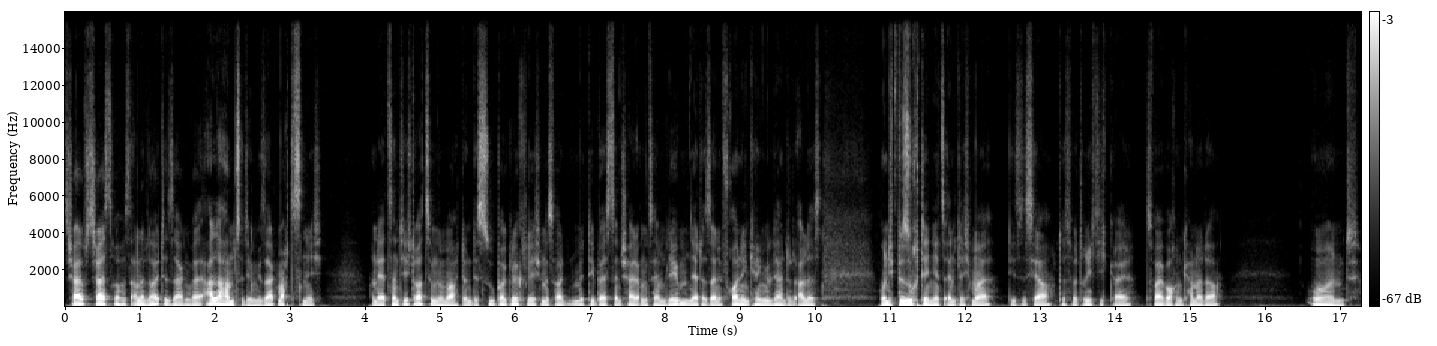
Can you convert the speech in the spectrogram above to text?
scheiß, scheiß drauf, was alle Leute sagen, weil alle haben zu dem gesagt, macht es nicht. Und er hat es natürlich trotzdem gemacht und ist super glücklich und ist halt mit die beste Entscheidung in seinem Leben. Der hat da seine Freundin kennengelernt und alles. Und ich besuche den jetzt endlich mal dieses Jahr. Das wird richtig geil. Zwei Wochen Kanada. Und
